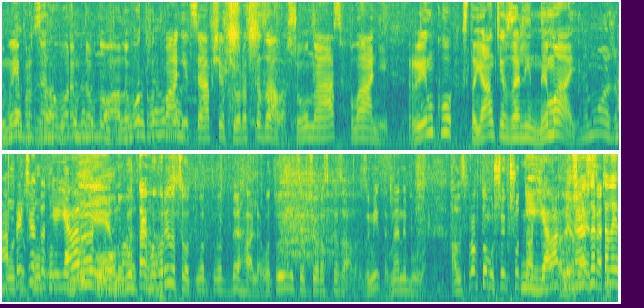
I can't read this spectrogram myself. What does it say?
Ми про це говоримо давно, але от, от пані ця ще вчора сказала, що у нас в плані ринку стоянки взагалі немає. Не може а бути. при тут є? Я вам не- ну ви так говорили це, от, от, от де Галя? От ви це вчора сказали, розумієте? Мене не було. Але справа в тому, що якщо так, Ні, я вам мене запитали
